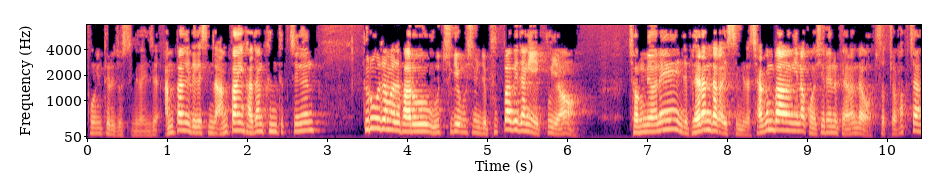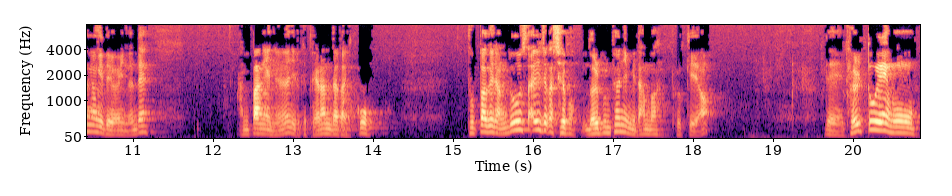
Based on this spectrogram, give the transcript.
포인트를 줬습니다. 이제 안방이 되겠습니다. 안방의 가장 큰 특징은 들어오자마자 바로 우측에 보시면 이제 붙박이장이 있고요. 정면에 이제 베란다가 있습니다. 작은 방이나 거실에는 베란다가 없었죠. 확장형이 되어 있는데 안방에는 이렇게 베란다가 있고 붙박이장도 사이즈가 제법 넓은 편입니다. 한번 볼게요. 네, 별도의 뭐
